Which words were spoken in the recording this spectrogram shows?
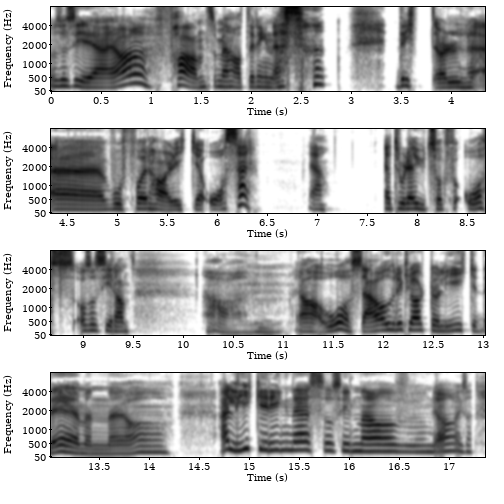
Og så sier jeg ja, faen som jeg hater Ringnes. drittøl. Eh, hvorfor har de ikke Ås her? Ja. Jeg tror de er utsolgt for Ås. Og så sier han ja, mm, ja Ås, jeg har aldri klart å like det, men eh, ja jeg liker Ringnes, og siden jeg Ja, ikke sant.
